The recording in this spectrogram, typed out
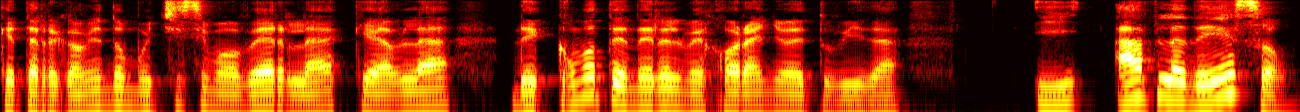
que te recomiendo muchísimo verla, que habla de cómo tener el mejor año de tu vida y habla de eso,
